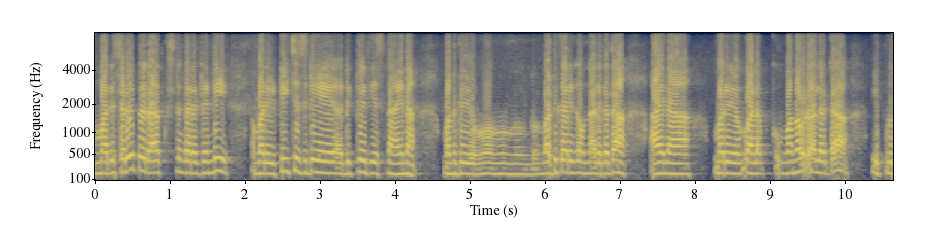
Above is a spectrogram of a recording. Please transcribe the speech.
మరి సర్వేపల్లి రాధాకృష్ణ గారు అటండి. మరి టీచర్స్ డే డిక్లేర్ చేసిన ఆయన మనకి అధికారిగా ఉన్నాడు కదా. ఆయన మరి వాళ్ళ మనవరాలట ఇప్పుడు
